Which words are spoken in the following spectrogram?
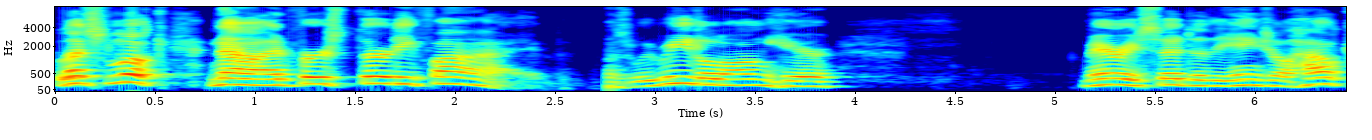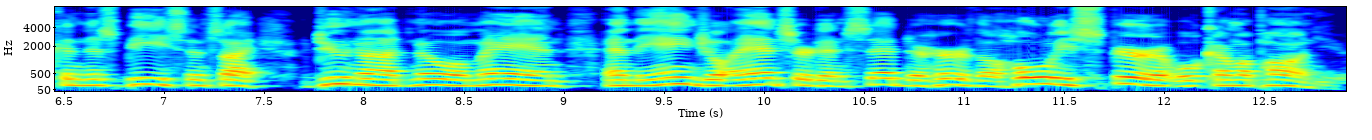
Let's look now at verse 35. As we read along here, Mary said to the angel, How can this be since I do not know a man? And the angel answered and said to her, The Holy Spirit will come upon you,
